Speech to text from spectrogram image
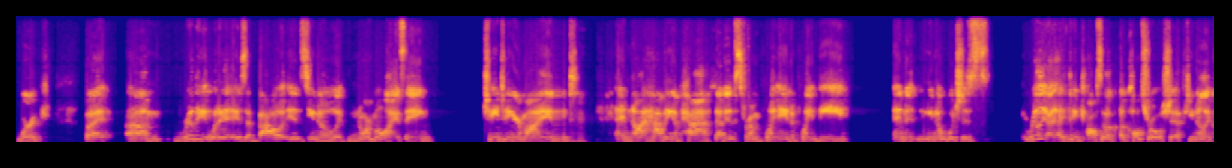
work. But um, really, what it is about is, you know, like normalizing, changing your mind, Mhm. and not having a path that is from point A to point B and you know which is really i think also a, a cultural shift you know like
